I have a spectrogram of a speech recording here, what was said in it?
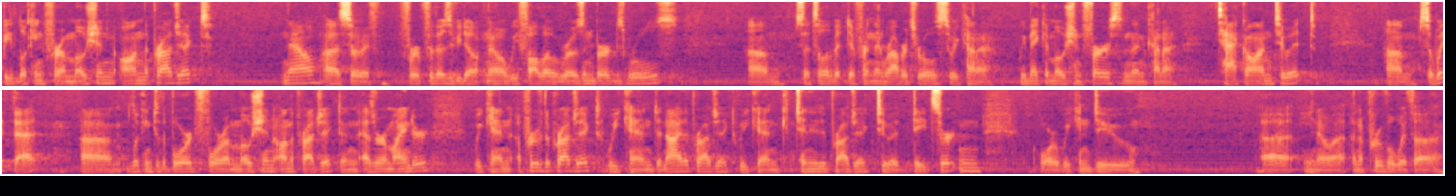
be looking for a motion on the project now. Uh, So if, for, for those of you who don't know, we follow Rosenberg's rules. Um, So it's a little bit different than Robert's rules, so we kind of, we make a motion first and then kind of tack on to it. Um, So with that, um, looking to the board for a motion on the project, and as a reminder, we can approve the project, we can deny the project, we can continue the project to a date certain, or we can do, uh, you know, a- an approval with a,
